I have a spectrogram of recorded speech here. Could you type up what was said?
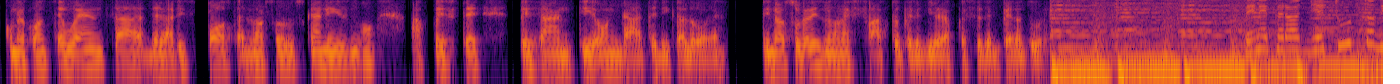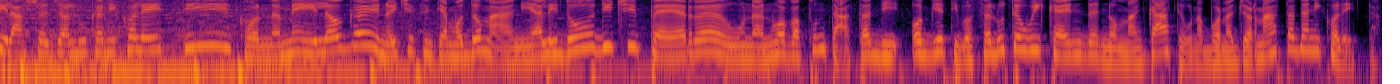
come conseguenza della risposta del nostro organismo a queste pesanti ondate di calore calore. Il nostro organismo non è fatto per vivere a queste temperature. Bene, per oggi è tutto. Vi lascia Gianluca Nicoletti con Mailog e noi ci sentiamo domani alle 12 per una nuova puntata di Obiettivo Salute Weekend. Non mancate, una buona giornata da Nicoletta.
